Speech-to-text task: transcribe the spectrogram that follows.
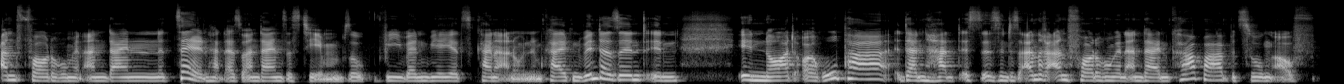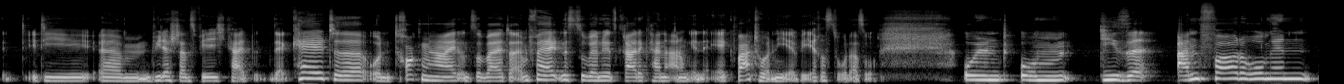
Anforderungen an deine Zellen hat, also an dein System. So wie wenn wir jetzt, keine Ahnung, in einem kalten Winter sind, in, in Nordeuropa, dann hat, es, sind es andere Anforderungen an deinen Körper bezogen auf die ähm, Widerstandsfähigkeit der Kälte und Trockenheit und so weiter im Verhältnis zu, wenn du jetzt gerade, keine Ahnung, in Äquatornähe wärst oder so. Und um diese Anforderungen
